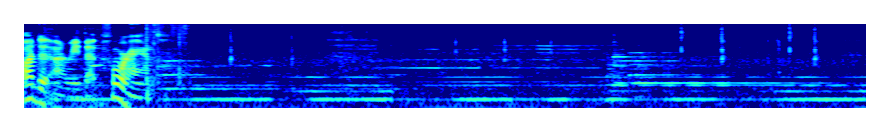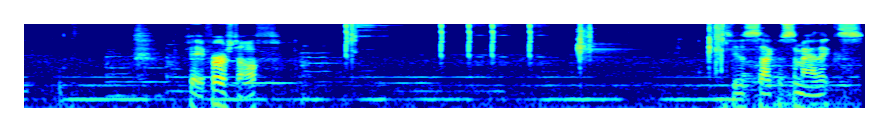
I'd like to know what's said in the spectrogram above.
Why didn't I read that beforehand? Okay, first off, see the psychosomatics.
